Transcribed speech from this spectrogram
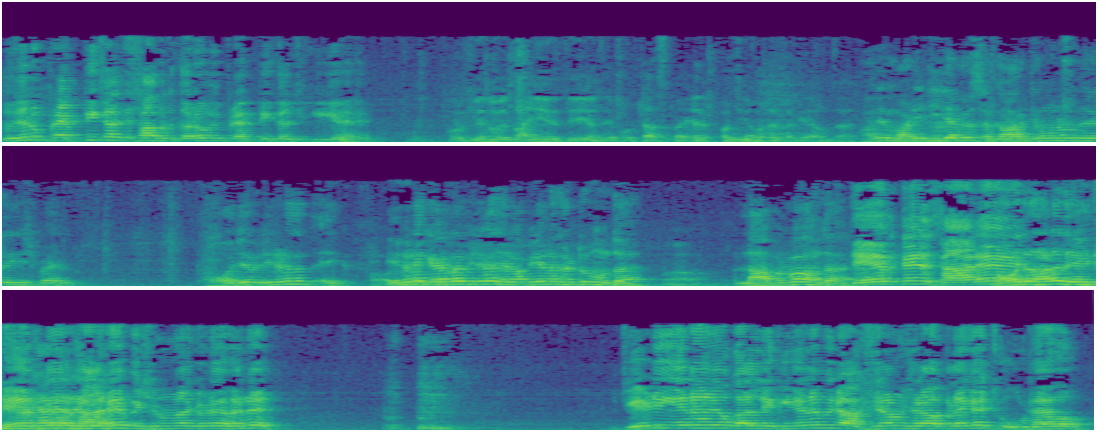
ਤੁਸੀਂ ਉਹਨੂੰ ਪ੍ਰੈਕਟੀਕਲ ਚ ਸਾਬਤ ਕਰੋ ਵੀ ਪ੍ਰੈਕਟੀਕਲ ਚ ਕੀ ਹੈ ਇਹ। ਫੌਜੀਆਂ ਨੂੰ ਤਾਂ ਹੀ ਦਿੱਤੇ ਜਾਂਦੇ ਕੋਟਾ ਸਪੈਸ਼ਲ ਫੌਜੀਆਂ ਵਾਸਤੇ ਲੱਗਿਆ ਹੁੰਦਾ ਹੈ। ਜੇ ਮਾੜੀ ਚੀਜ਼ ਆ ਫਿਰ ਸਰਕਾਰ ਕਿਉਂ ਉਹਨਾਂ ਨੂੰ ਦੇ ਰਹੀ ਸਪੈਸ਼ਲ ਫੌਜ ਜਿਹਨਾਂ ਨੇ ਤਾਂ ਇੱਕ ਇਹਨਾਂ ਨੇ ਕਹਿਤਾ ਵੀ ਜਿਹੜਾ ਸ਼ਰਾਬੀਆਂ ਨਾਲ ਖੱਟੂ ਹੁੰਦਾ ਹੈ, ਹਾਂ ਲਾਪਰਵਾਹ ਹੁੰਦਾ ਹੈ। ਦੇਵਤੇ ਸਾਰੇ ਬਹੁਤ ਸਾਰੇ ਦੇਸ਼ ਦੀ ਰੱਖਿਆ ਕਰ ਦੇਵਤੇ ਰਹੀ ਹੈ। ਸਾਰੇ ਵਿਸ਼ਨੂੰ ਨਾਲ ਜੁੜੇ ਹੋਏ ਨੇ ਜਿਹੜੀ ਇਹਨਾਂ ਨੇ ਉਹ ਗੱਲ ਲਿਖੀ ਹੈ ਨਾ ਵੀ ਰਾਖਸ਼ਾਂ ਨੂੰ ਸ਼ਰਾਬ ਪਿਲਾਈ ਗਿਆ ਝੂਠ ਹੈ ਉਹ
